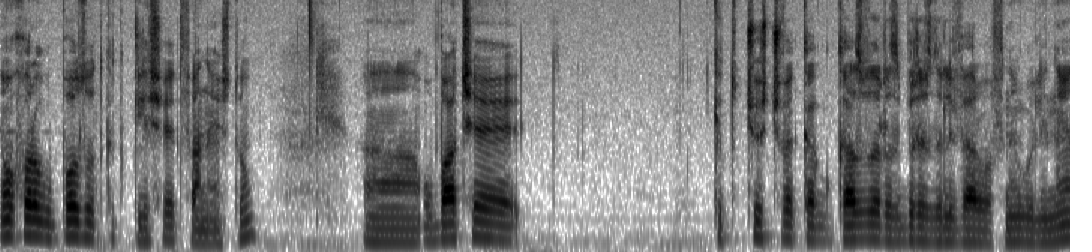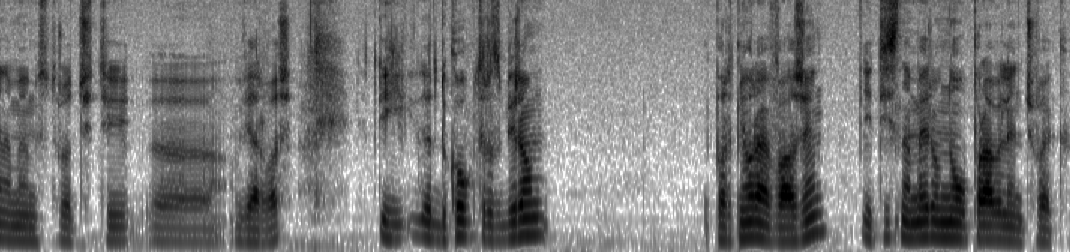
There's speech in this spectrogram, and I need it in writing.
Много хора го ползват като клише това нещо. А, обаче, като чуеш човек как го казва, разбираш дали вярва в него или не. На мен ми струва, че ти а, вярваш. И доколкото разбирам, партньора е важен и ти си намерил много правилен човек.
